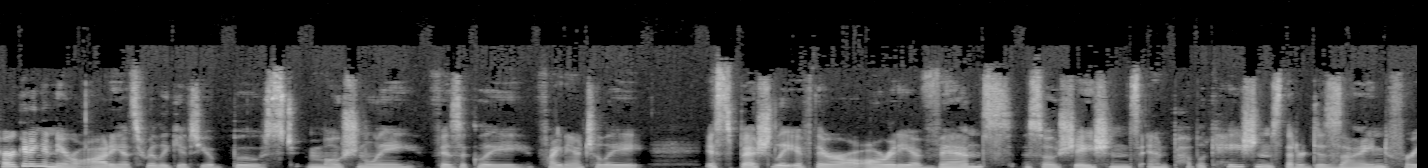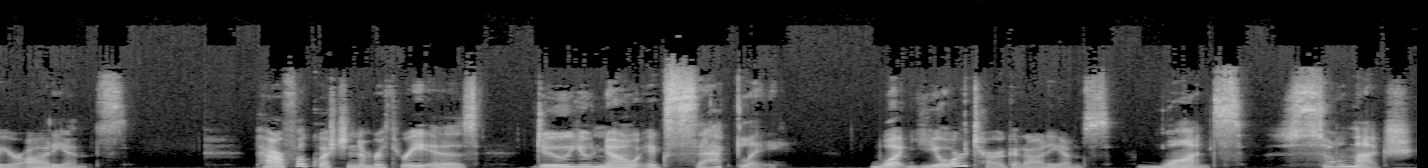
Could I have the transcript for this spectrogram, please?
Targeting a narrow audience really gives you a boost emotionally, physically, financially, especially if there are already events, associations, and publications that are designed for your audience. Powerful question number three is Do you know exactly what your target audience wants so much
